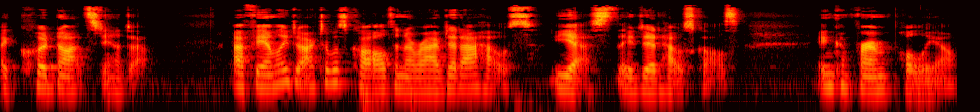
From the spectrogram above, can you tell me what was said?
I could not stand up. A family doctor was called and arrived at our house. Yes, they did house calls and confirmed polio.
